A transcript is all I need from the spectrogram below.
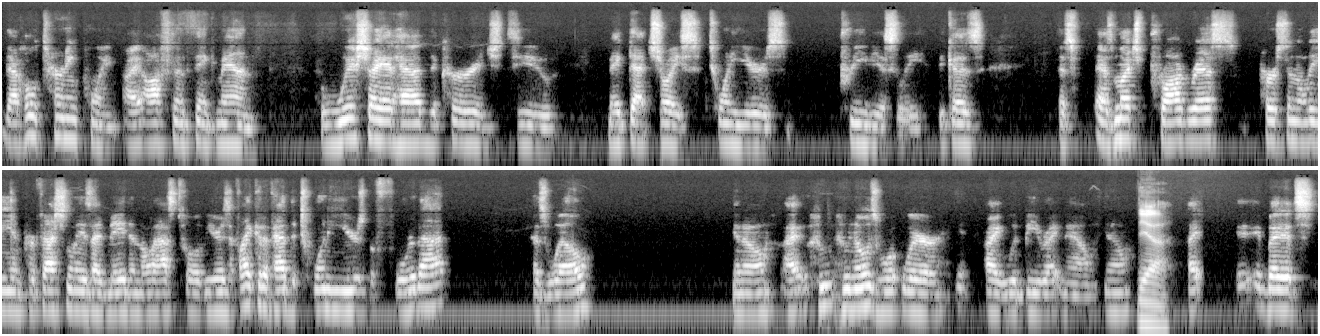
that whole turning point, I often think, man, I wish I had had the courage to make that choice 20 years previously because as as much progress personally and professionally as I've made in the last 12 years, if I could have had the 20 years before that as well, you know, I who who knows what, where I would be right now, you know Yeah. it- but it's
